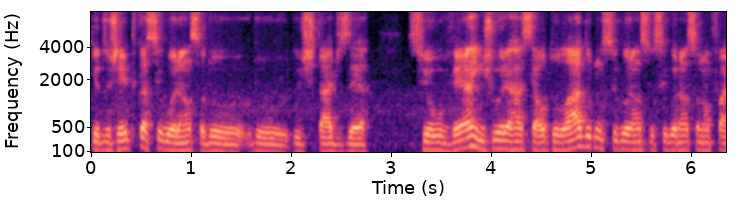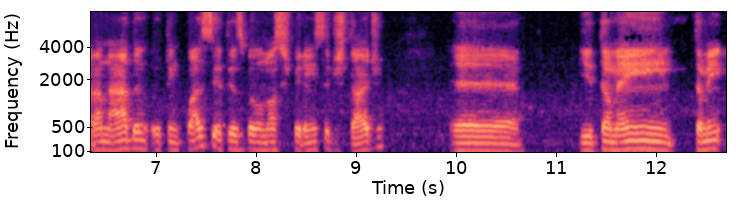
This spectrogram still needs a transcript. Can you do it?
que do jeito que a segurança do, do, dos estádios é se houver injúria racial do lado do segurança, o segurança não fará nada. Eu tenho quase certeza pela nossa experiência de estádio. É, e também, também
